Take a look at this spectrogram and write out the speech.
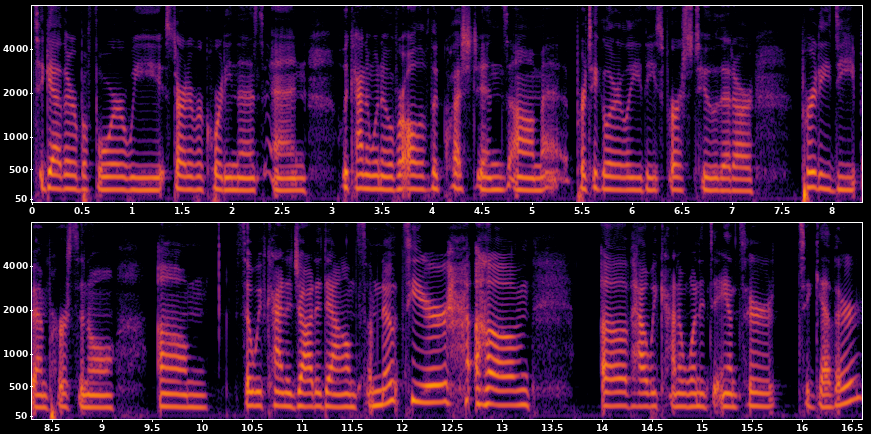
together before we started recording this and we kind of went over all of the questions, um, particularly these first two that are pretty deep and personal. Um, so we've kind of jotted down some notes here um, of how we kind of wanted to answer together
